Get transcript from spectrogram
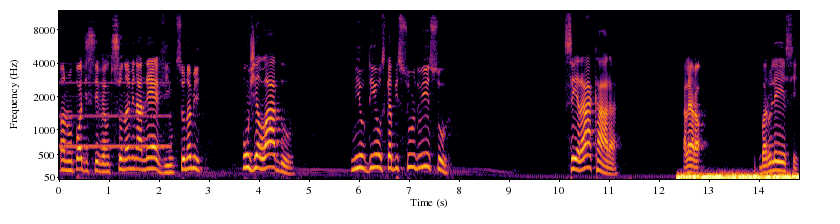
Mano, não pode ser, velho. Um tsunami na neve. Um tsunami congelado. Meu Deus, que absurdo isso. Será, cara? Galera. Que barulho é esse?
